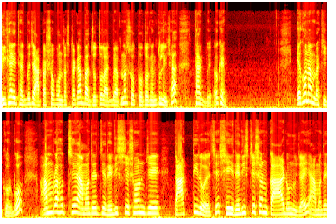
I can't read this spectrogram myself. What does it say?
লিখাই থাকবে যে আঠাশশো পঞ্চাশ টাকা বা যত লাগবে আপনার তত কিন্তু লিখা থাকবে ওকে এখন আমরা কি করব? আমরা হচ্ছে আমাদের যে রেজিস্ট্রেশন যে কার্ডটি রয়েছে, সেই রেজিস্ট্রেশন কার্ড অনুযায়ী আমাদের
